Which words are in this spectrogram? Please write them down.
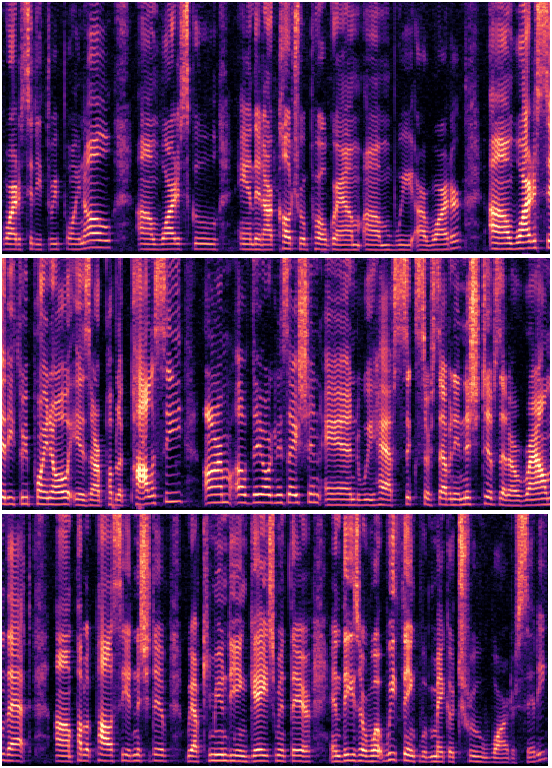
Water City 3.0, um, Water School, and then our cultural program, um, We Are Water. Uh, Water City 3.0 is our public policy arm of the organization, and we have six or seven initiatives that are around that um, public policy initiative. We have community engagement there, and these are what we think would make a true water city.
